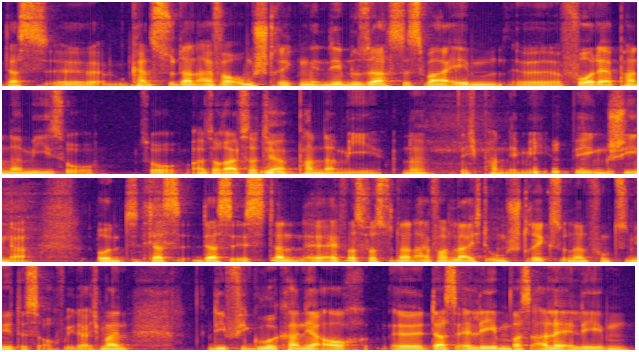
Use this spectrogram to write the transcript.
das äh, kannst du dann einfach umstricken, indem du sagst, es war eben äh, vor der Pandemie so. So, also Ralf sagt ja Pandemie, ne? nicht Pandemie, wegen China. Und das, das ist dann äh, etwas, was du dann einfach leicht umstrickst und dann funktioniert es auch wieder. Ich meine, die Figur kann ja auch äh, das erleben, was alle erleben.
